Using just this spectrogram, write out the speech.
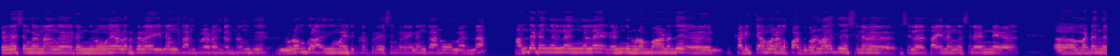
பிரதேசங்கள் நாங்க டெங்கு நோயாளர்களை இனம் காண்ற இடங்கள் டெங்கு நுழம்புகள் அதிகமா இருக்கிற பிரதேசங்களை இனம் காணுவோமா இருந்தா அந்த இடங்கள்ல எங்களை டெங்கு நுழம்பானது கடிக்காம நாங்க பாத்துக்கொள்ளணும் அதுக்கு சில சில தைலங்கள் சில எண்ணெய்கள் மற்ற இந்த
